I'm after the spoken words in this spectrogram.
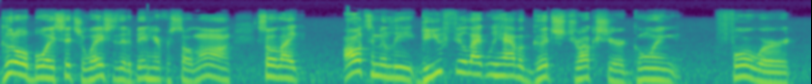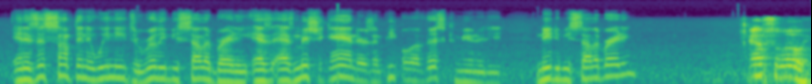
good old boy situations that have been here for so long. So, like, ultimately, do you feel like we have a good structure going forward? And is this something that we need to really be celebrating as as Michiganders and people of this community need to be celebrating? Absolutely.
